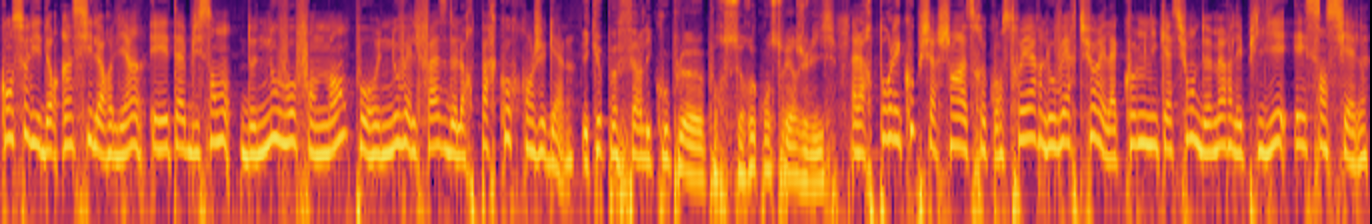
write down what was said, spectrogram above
consolidant ainsi leurs et établissant de nouveaux fondements pour une nouvelle phase de leur parcours conjugal. Et que peuvent faire les couples pour se reconstruire, Julie? Alors pour les couples cherchant à se reconstruire, l'ouverture et la communication demeurent les piliers essentiels.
